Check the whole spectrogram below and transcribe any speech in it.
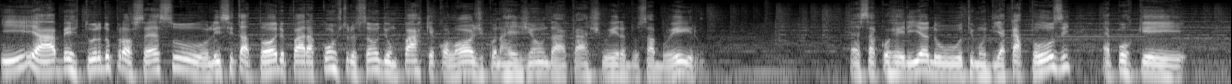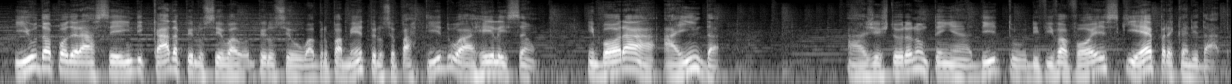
E a abertura do processo licitatório para a construção de um parque ecológico na região da Cachoeira do Saboeiro. Essa correria no último dia 14 é porque Hilda poderá ser indicada pelo seu, pelo seu agrupamento, pelo seu partido, à reeleição. Embora ainda a gestora não tenha dito de viva voz que é pré-candidata.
